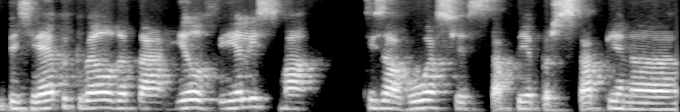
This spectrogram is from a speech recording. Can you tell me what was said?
begrijp ik wel dat dat heel veel is. Maar het is al goed als je stapje per stapje... Uh,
